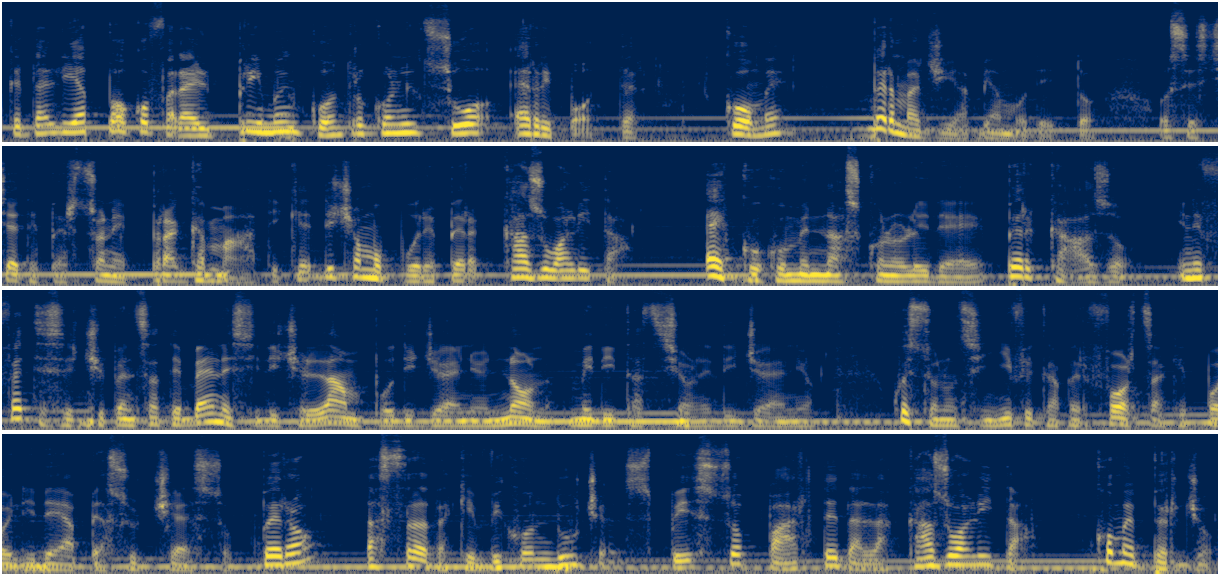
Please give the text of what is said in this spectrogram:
che da lì a poco farà il primo incontro con il suo Harry Potter. Come? Per magia abbiamo detto, o se siete persone pragmatiche, diciamo pure per casualità. Ecco come nascono le idee, per caso. In effetti se ci pensate bene si dice lampo di genio e non meditazione di genio. Questo non significa per forza che poi l'idea abbia successo, però la strada che vi conduce spesso parte dalla casualità, come per Joe.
